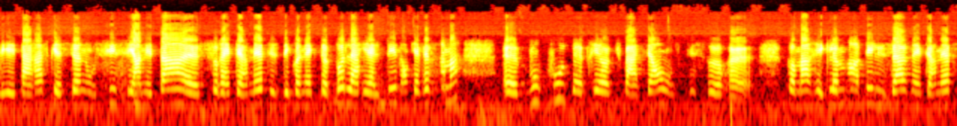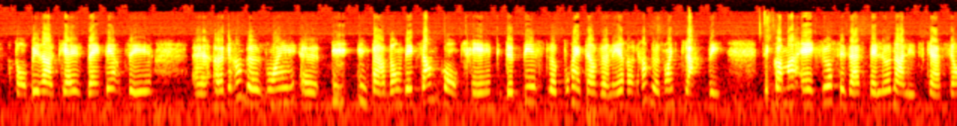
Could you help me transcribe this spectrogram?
les parents se questionnent aussi si en étant euh, sur Internet, ils se déconnectent pas de la réalité. Donc, il y avait vraiment euh, beaucoup de préoccupations aussi sur comment réglementer l'usage d'Internet sans tomber dans le piège d'interdire. Un grand besoin, pardon, d'exemples concrets puis de pistes là, pour intervenir, un grand besoin de clarté. C'est comment inclure ces aspects-là dans l'éducation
